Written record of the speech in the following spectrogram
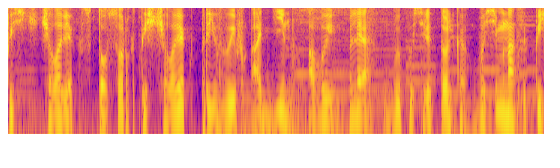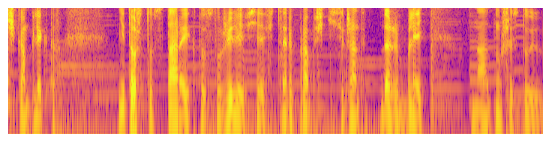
тысяч человек. 140 тысяч человек призыв один. А вы, бля, выпустили только 18 тысяч комплектов. Не то, что старые, кто служили, все офицеры, прапорщики, сержанты, даже, блядь, на одну шестую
